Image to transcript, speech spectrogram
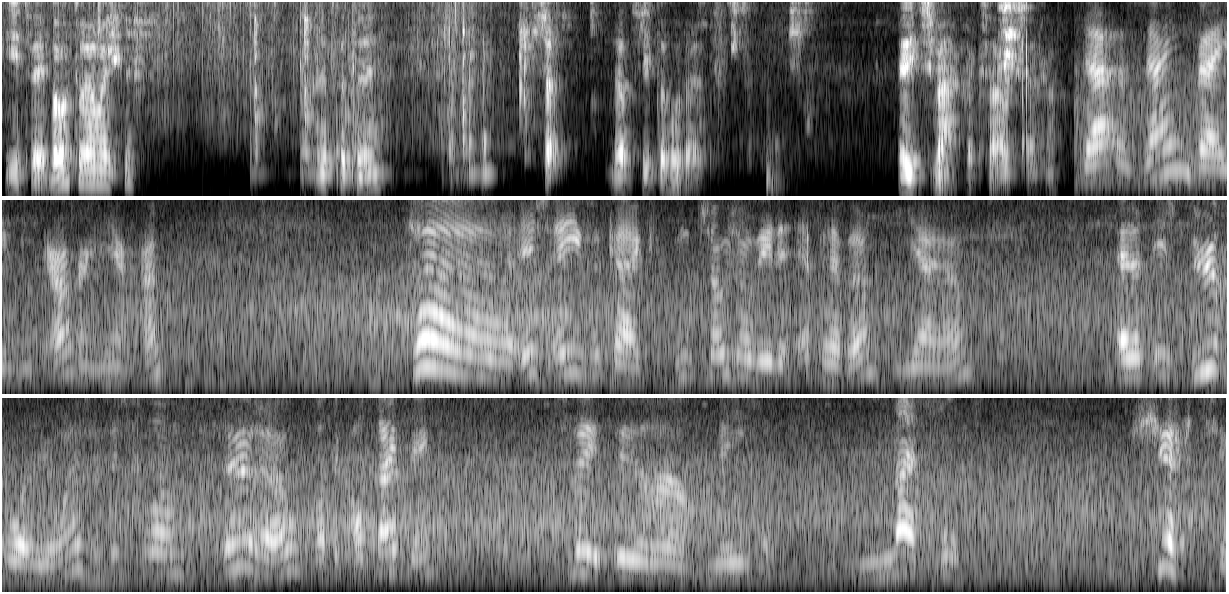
Hier twee boterhammetjes. Huppatee. Zo, dat ziet er goed uit. Eet smakelijk zou ik zeggen. Daar zijn wij weer, ja. Uh, eens even kijken. Ik moet sowieso weer de app hebben. Ja. En het is duur geworden, jongens. Het is gewoon euro, wat ik altijd denk. 2 euro 9. Mijn god. Jeetje,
